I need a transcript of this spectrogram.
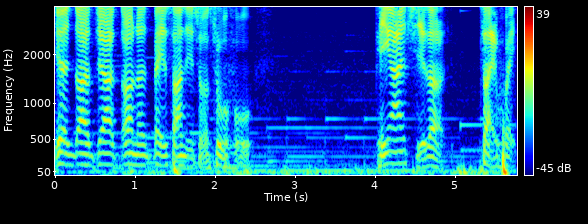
愿大家都能被上帝所祝福，平安喜乐，再会。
